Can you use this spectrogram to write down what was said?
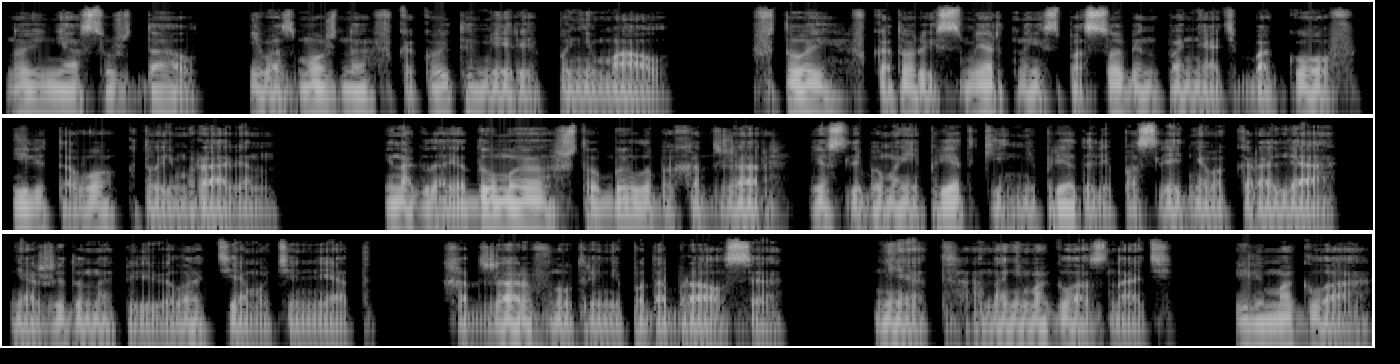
но и не осуждал, и, возможно, в какой-то мере понимал. В той, в которой смертный способен понять богов или того, кто им равен. Иногда я думаю, что было бы, Хаджар, если бы мои предки не предали последнего короля, неожиданно перевела тему Тенет. Хаджар внутренне подобрался. Нет, она не могла знать. Или могла.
